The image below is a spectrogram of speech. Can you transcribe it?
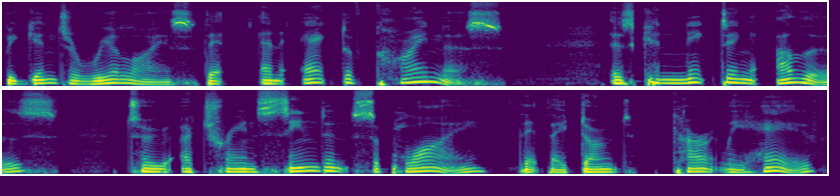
begin to realize that an act of kindness is connecting others to a transcendent supply that they don't currently have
